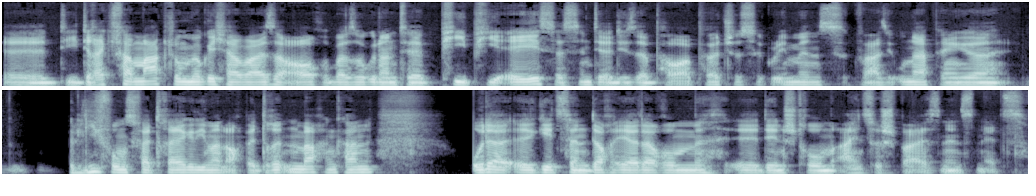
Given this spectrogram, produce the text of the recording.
äh, die Direktvermarktung möglicherweise auch über sogenannte PPAs? Das sind ja diese Power Purchase Agreements, quasi unabhängige Belieferungsverträge, die man auch bei Dritten machen kann. Oder äh, geht es dann doch eher darum, äh, den Strom einzuspeisen ins Netz?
